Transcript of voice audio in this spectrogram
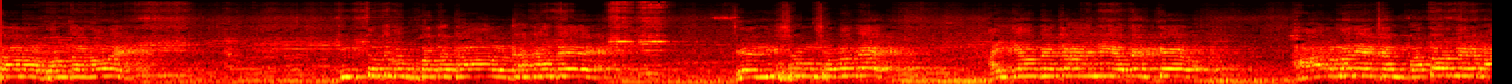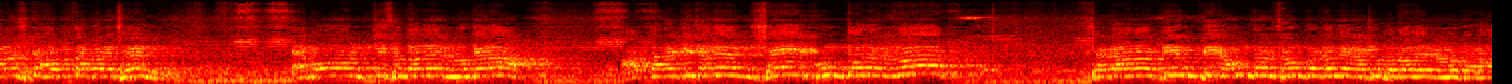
তাআলার বান্দা নয়। কীর্তনরূপ গতকাল ঢাকাতে যে নৃশংসভাবে আইয়ামে জাহানিয়াদেরকে হার মানিয়েছেন পাথর মেরে মানুষকে হত্যা করেছেন এমন কিছু দলের লোকেরা আপনারা কি জানেন সেই কোন দলের লোক সেটা হলো বিএনপির অঙ্গ সংগঠনের যুব দলের লোকেরা।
